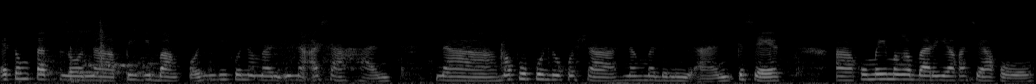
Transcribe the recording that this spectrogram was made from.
etong tatlo na piggy bank ko, hindi ko naman inaasahan na mapupuno ko siya ng madalian. Kasi, uh, kung may mga barya kasi ako,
